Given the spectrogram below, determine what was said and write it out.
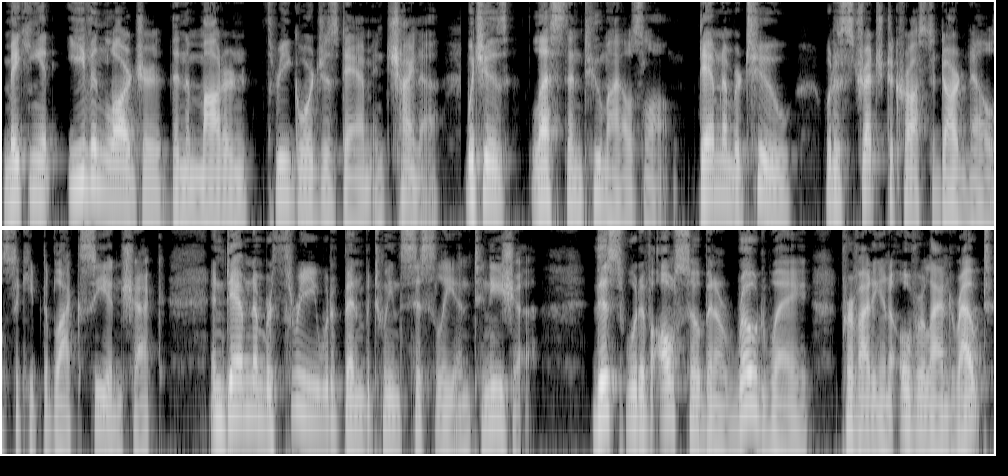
making it even larger than the modern Three Gorges Dam in China, which is less than two miles long. Dam number two would have stretched across the Dardanelles to keep the Black Sea in check, and dam number three would have been between Sicily and Tunisia. This would have also been a roadway providing an overland route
